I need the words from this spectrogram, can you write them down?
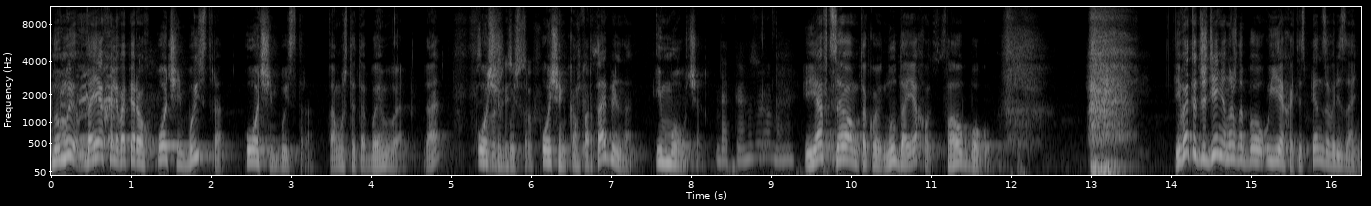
Но мы доехали, во-первых, очень быстро, очень быстро, потому что это BMW, да? Всего Очень быстро, часов. очень комфортабельно и молча. Да, прям нормально. И я в целом такой, ну, доехал, слава богу. И в этот же день мне нужно было уехать из Пензы в Рязань.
